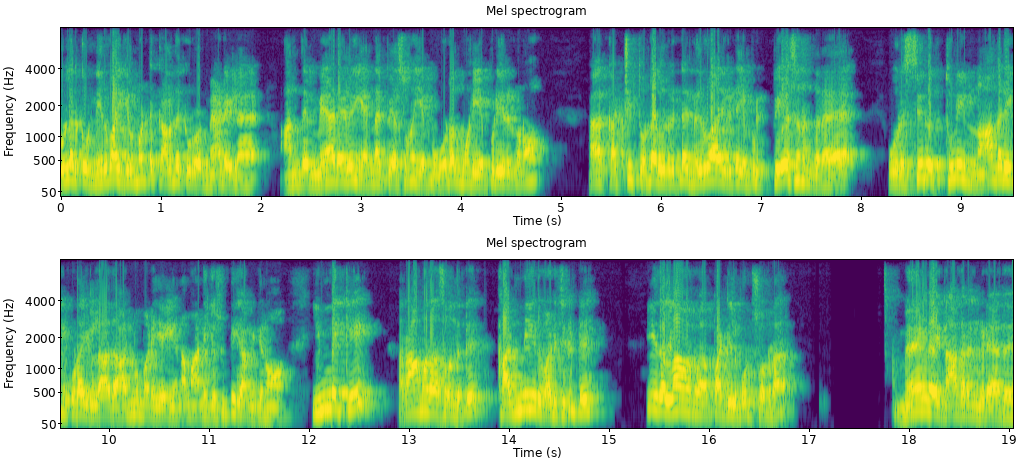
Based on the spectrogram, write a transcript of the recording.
உள்ள இருக்க ஒரு நிர்வாகிகள் மட்டும் கலந்துக்கிற ஒரு மேடையில அந்த மேடையிலும் என்ன பேசணும் எப்போ உடல் மொழி எப்படி இருக்கணும் கட்சி தொடர்கிட்ட நிர்வாகிகிட்ட எப்படி பேசணுங்கிற ஒரு சிறு துளி நாகரிகம் கூட இல்லாத அன்புமணியை நம்ம அன்னைக்கு சுட்டி காமிக்கணும் இன்னைக்கு ராமதாஸ் வந்துட்டு கண்ணீர் வடிச்சுக்கிட்டு இதெல்லாம் பட்டியல் போட்டு சொல்றாரு. மேடை நாகரம் கிடையாது.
